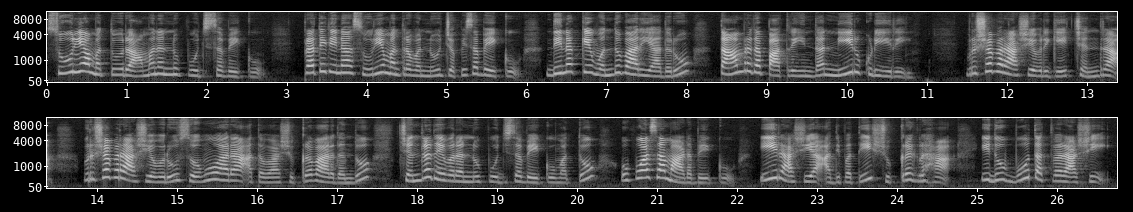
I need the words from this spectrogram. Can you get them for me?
ಸೂರ್ಯ ಮತ್ತು ರಾಮನನ್ನು ಪೂಜಿಸಬೇಕು. ಪ್ರತಿದಿನ ಸೂರ್ಯ ಮಂತ್ರವನ್ನು ಜಪಿಸಬೇಕು. ದಿನಕ್ಕೆ ಒಂದು ಬಾರಿಯಾದರೂ ತಾಮ್ರದ ಪಾತ್ರೆಯಿಂದ ನೀರು ಕುಡಿಯಿರಿ. ವೃಷಭ ರಾಶಿಯವರಿಗೆ ಚಂದ್ರ. ವೃಷಭ ರಾಶಿಯವರು ಸೋಮವಾರ ಅಥವಾ ಶುಕ್ರವಾರದಂದು ಚಂದ್ರದೇವರನ್ನು ಪೂಜಿಸಬೇಕು ಮತ್ತು ಉಪವಾಸ ಮಾಡಬೇಕು. ಈ ರಾಶಿಯ ಅಧಿಪತಿ ಶುಕ್ರಗ್ರಹ. ಇದು ಭೂತತ್ವ ರಾಶಿ.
